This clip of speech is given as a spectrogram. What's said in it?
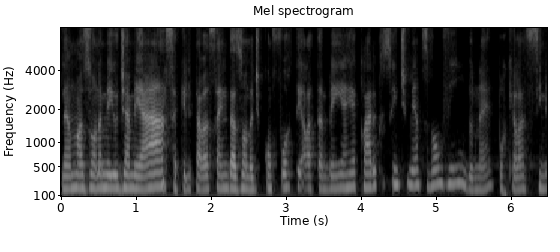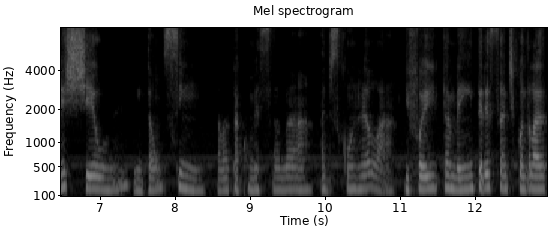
né, uma zona meio de ameaça que ele estava saindo da zona de conforto e ela também. Aí é claro que os sentimentos vão vindo, né? Porque ela se mexeu, né? Então sim, ela está começando a, a descongelar. E foi também interessante quando ela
